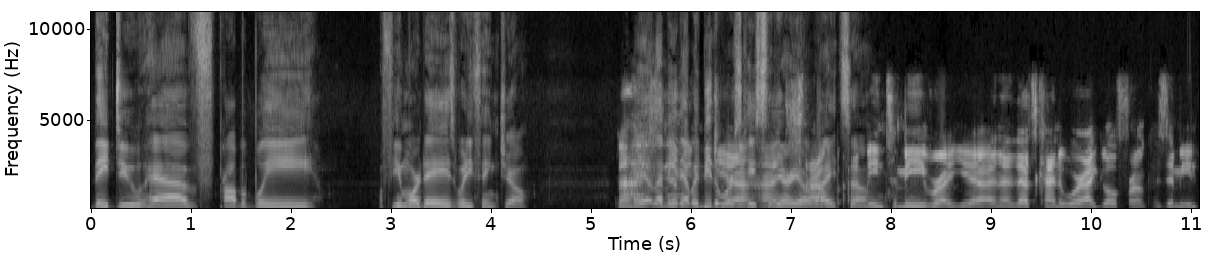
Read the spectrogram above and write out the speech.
they do have probably a few more days. What do you think, Joe? I mean, I that would be the worst case scenario, I, right? I, So I mean, to me, right? Yeah, and I, that's kind of where I go from because I mean,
